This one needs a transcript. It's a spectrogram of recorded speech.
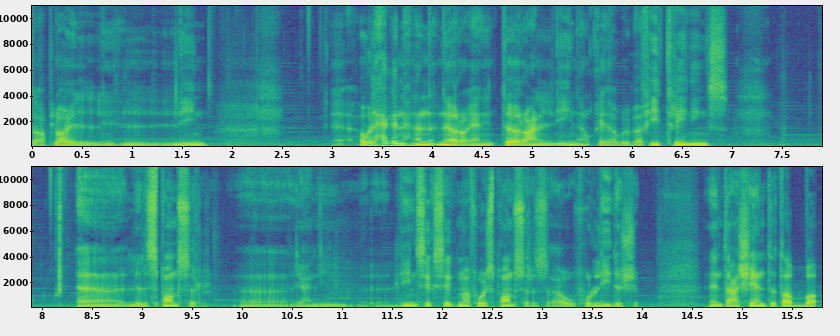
ت apply ال lean أول حاجة إن إحنا نقرأ يعني تقرأ عن ال lean أو كده. ويبقى في trainings آه لل sponsor آه يعني lean 6 sigma for sponsors أو for leadership أنت عشان تطبق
